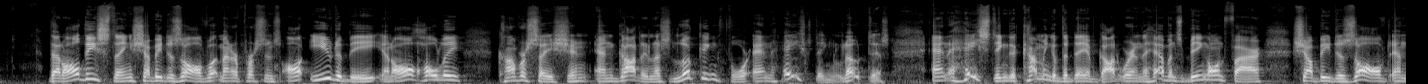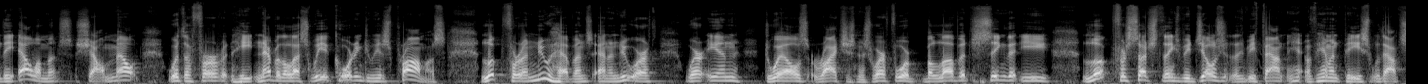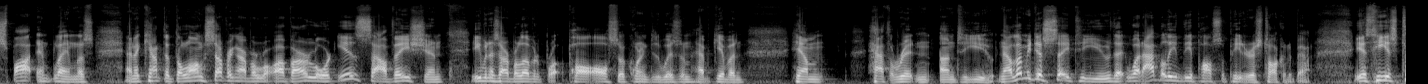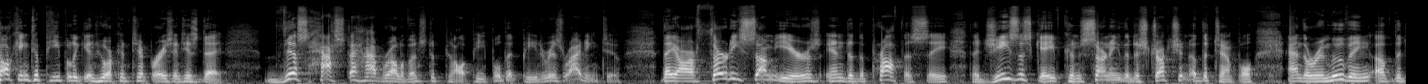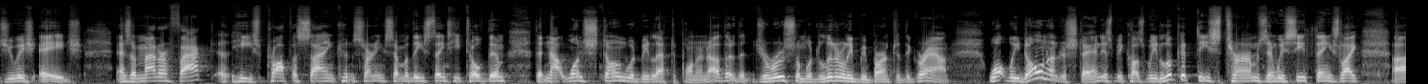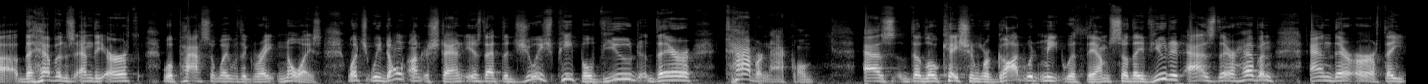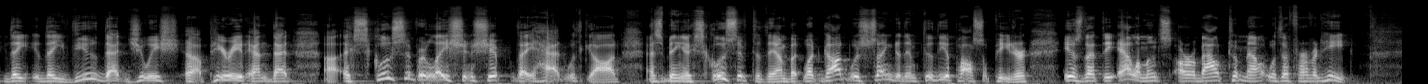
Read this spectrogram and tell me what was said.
that all these things shall be dissolved, what manner of persons ought you to be in all holy conversation and godliness, looking for and hasting, note this, and hasting the coming of the day of God, wherein the heavens, being on fire, shall be dissolved, and the elements shall melt with a fervent heat. Nevertheless, we, according to his promise, look for a new heavens and a new earth, wherein dwells righteousness. Wherefore, beloved, seeing that ye look for such things, be diligent to be found of him in peace, without spot and blameless, and account that the long suffering of our Lord is salvation, even as our beloved Paul also, according to the wisdom wisdom have given him hath written unto you. Now, let me just say to you that what I believe the Apostle Peter is talking about is he is talking to people again who are contemporaries in his day. This has to have relevance to people that Peter is writing to. They are 30 some years into the prophecy that Jesus gave concerning the destruction of the temple and the removing of the Jewish age. As a matter of fact, uh, he's prophesying concerning some of these things. He told them that not one stone would be left upon another, that Jerusalem would literally be burnt to the ground. What we don't understand is because we look at these terms and we see things like uh, the heavens and the earth will pass away with a great noise. What we don't understand understand is that the Jewish people viewed their tabernacle as the location where God would meet with them. So they viewed it as their heaven and their earth. They, they, they viewed that Jewish uh, period and that uh, exclusive relationship they had with God as being exclusive to them. But what God was saying to them through the Apostle Peter is that the elements are about to melt with a fervent heat.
